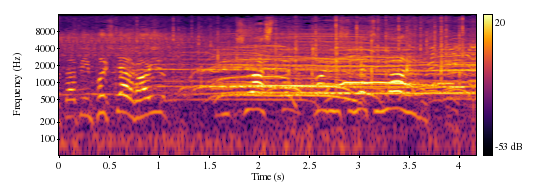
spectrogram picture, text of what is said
about being pushed out, are you? You trust Prime Minister Netanyahu,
